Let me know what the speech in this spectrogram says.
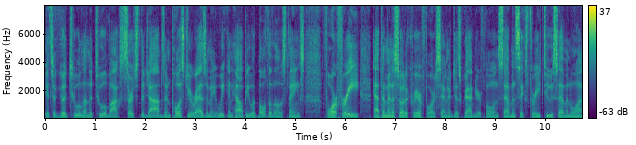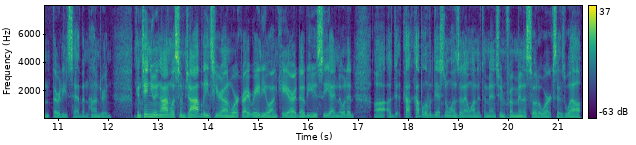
It's a good tool in the toolbox. Search the jobs and post your resume. We can help you with both of those things for free at the Minnesota Career Force Center. Just grab your phone 763 271 3700. Continuing on with some job leads here on Workright Radio on KRWC, I noted uh, a couple of additional ones that I wanted to mention from Minnesota Works as well.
